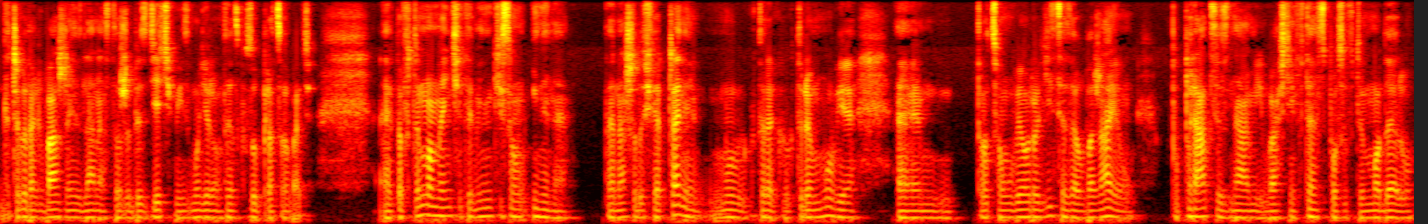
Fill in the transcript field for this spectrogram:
dlaczego tak ważne jest dla nas to, żeby z dziećmi, z młodzieżą w ten sposób pracować, e, to w tym momencie te wyniki są inne. Te nasze doświadczenie, które, o którym mówię, e, to co mówią rodzice, zauważają, po pracy z nami właśnie w ten sposób, w tym modelu,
